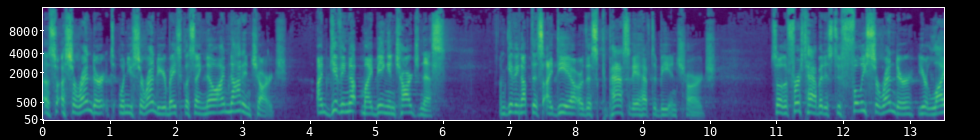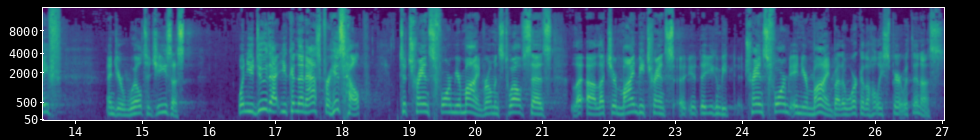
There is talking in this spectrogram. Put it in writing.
A, a surrender, when you surrender, you're basically saying, No, I'm not in charge. I'm giving up my being in chargeness. I'm giving up this idea or this capacity I have to be in charge. So the first habit is to fully surrender your life and your will to Jesus. When you do that, you can then ask for His help to transform your mind. Romans 12 says, let, uh, let your mind be trans, uh, that you can be transformed in your mind by the work of the Holy Spirit within us.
